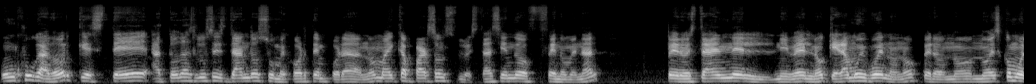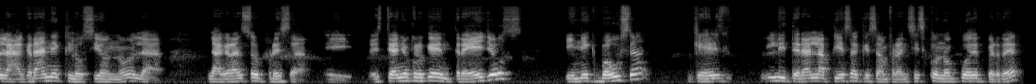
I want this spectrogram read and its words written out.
un jugador que esté a todas luces dando su mejor temporada, ¿no? Micah Parsons lo está haciendo fenomenal, pero está en el nivel, ¿no? Que era muy bueno, ¿no? Pero no, no es como la gran eclosión, ¿no? La, la gran sorpresa. este año creo que entre ellos y Nick Bosa, que es literal la pieza que San Francisco no puede perder,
